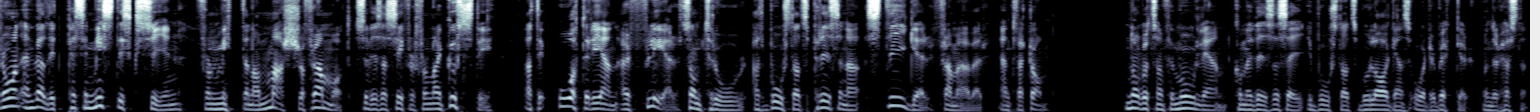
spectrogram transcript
Från en väldigt pessimistisk syn från mitten av mars och framåt så visar siffror från augusti att det återigen är fler som tror att bostadspriserna stiger framöver än tvärtom. Något som förmodligen kommer visa sig i bostadsbolagens orderböcker under hösten.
